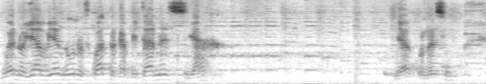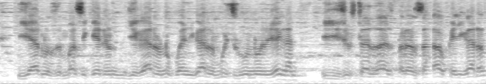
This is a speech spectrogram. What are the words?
Bueno, ya viendo unos cuatro capitanes, ya. Ya con eso. Y ya los demás si quieren llegar o no pueden llegar, muchos no llegan. Y si usted da esperanzado que llegaran,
